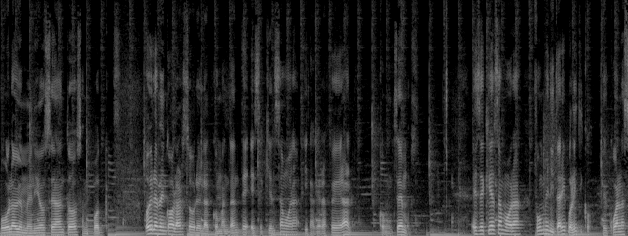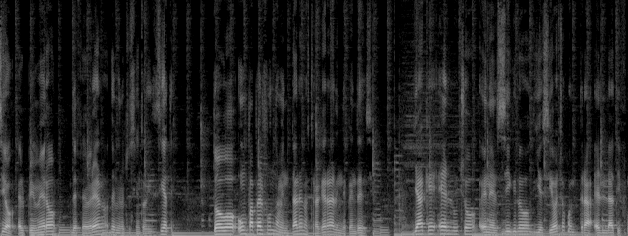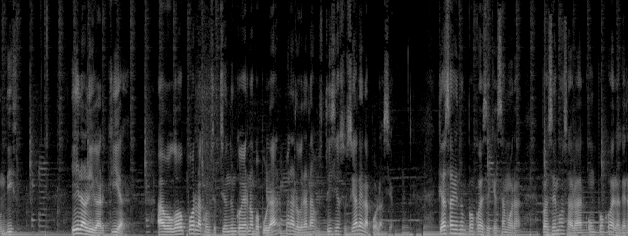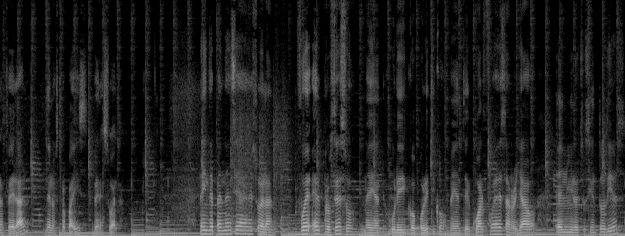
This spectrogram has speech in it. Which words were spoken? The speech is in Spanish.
Hola, bienvenidos sean todos a mi podcast. Hoy les vengo a hablar sobre el comandante Ezequiel Zamora y la Guerra Federal. Comencemos. Ezequiel Zamora fue un militar y político, el cual nació el 1 de febrero de 1817. Tuvo un papel fundamental en nuestra guerra de la independencia, ya que él luchó en el siglo XVIII contra el latifundismo y la oligarquía. Abogó por la concepción de un gobierno popular para lograr la justicia social en la población. Ya sabiendo un poco de Ezequiel Zamora, pasemos a hablar un poco de la guerra federal de nuestro país, Venezuela. La independencia de Venezuela fue el proceso jurídico-político mediante el cual fue desarrollado en 1810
